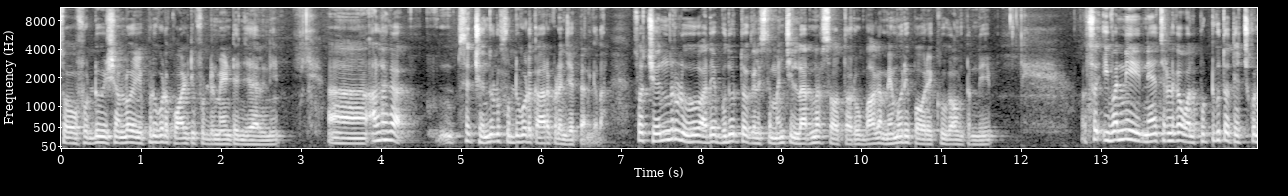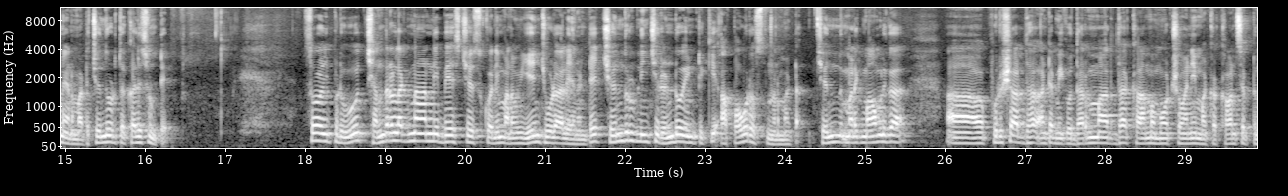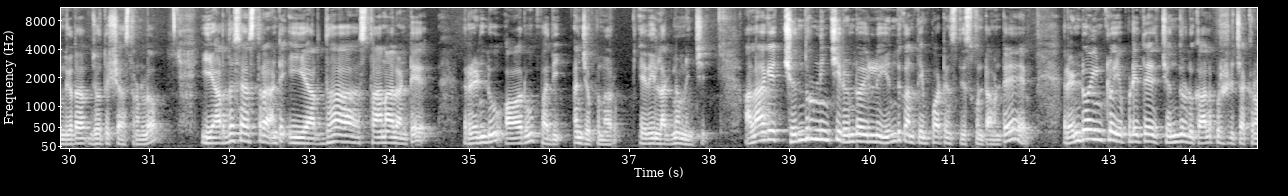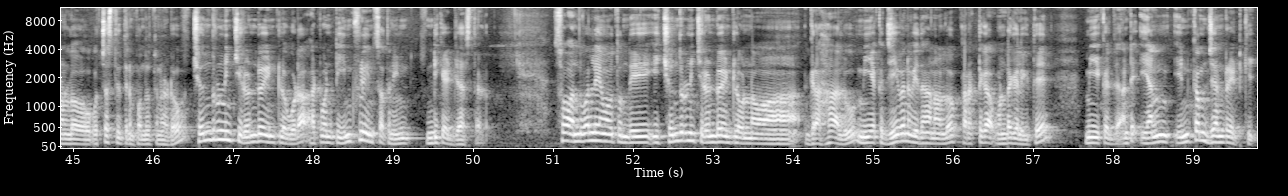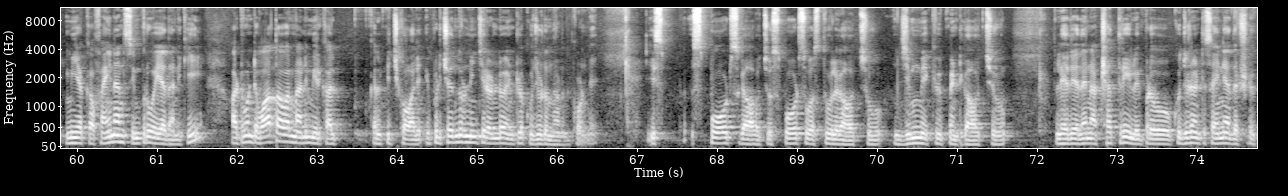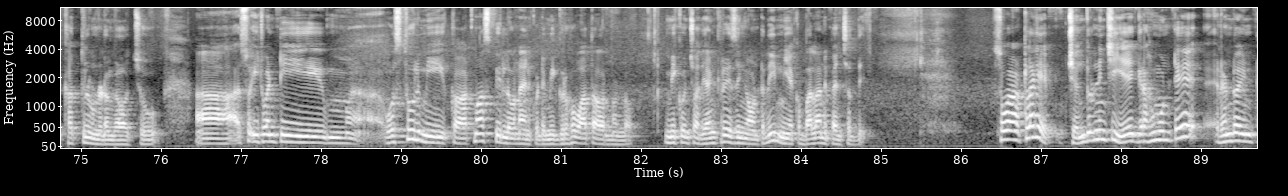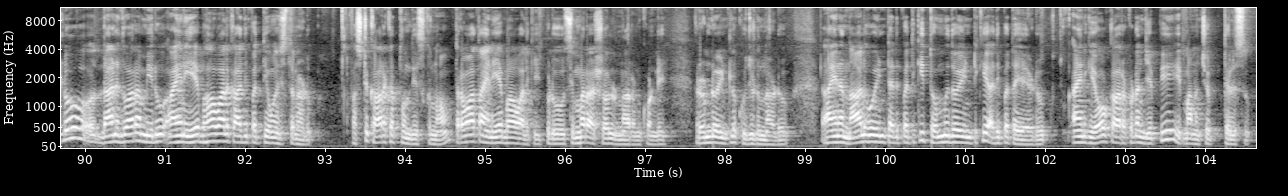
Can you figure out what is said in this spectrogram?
సో ఫుడ్ విషయంలో ఎప్పుడు కూడా క్వాలిటీ ఫుడ్ మెయింటైన్ చేయాలని. అలాగా సార్ చంద్రుడు ఫుడ్ కూడా కారకుడు అని చెప్పాను కదా. సో చంద్రుడు అదే బుధుడితో కలిస్తే మంచి లర్నర్స్ అవుతారు బాగా మెమొరీ పవర్ ఎక్కువగా ఉంటుంది. సో ఇవన్నీ నేచురల్గా వాళ్ళు పుట్టుకతో తెచ్చుకున్నాయి అనమాట చంద్రుడితో కలిసి ఉంటే సో ఇప్పుడు చంద్రలగ్నాన్ని బేస్ చేసుకొని మనం ఏం చూడాలి అని అంటే చంద్రుడి నుంచి రెండో ఇంటికి ఆ పవర్ వస్తుందన్నమాట. చంద్ర మనకి మామూలుగా పురుషార్థ అంటే మీకు ధర్మార్థ కామ మోక్షం అని మాకు కాన్సెప్ట్ ఉంది కదా జ్యోతిష్ శాస్త్రంలో ఈ అర్ధశాస్త్ర అంటే ఈ అర్ధ స్థానాలు అంటే రెండు ఆరు పది అని చెప్పున్నారు ఇది లగ్నం నుంచి. అలాగే చంద్రుడి నుంచి రెండో ఇల్లు ఎందుకు అంత ఇంపార్టెన్స్ తీసుకుంటామంటే రెండో ఇంట్లో ఎప్పుడైతే చంద్రుడు కాలపురుషుడి చక్రంలో ఉచ్చస్థితిని పొందుతున్నాడో చంద్రుడి నుంచి రెండో ఇంట్లో కూడా అటువంటి ఇన్ఫ్లుయెన్స్ అతను ఇండికేట్ చేస్తాడు. సో అందువల్ల ఏమవుతుంది? ఈ చంద్రుడి నుంచి రెండో ఇంట్లో ఉన్న గ్రహాలు మీ యొక్క జీవన విధానంలో కరెక్ట్గా ఉండగలిగితే మీ యొక్క అంటే ఎన్ ఇన్కమ్ జనరేట్కి మీ యొక్క ఫైనాన్స్ ఇంప్రూవ్ అయ్యేదానికి అటువంటి వాతావరణాన్ని మీరు కల్ కల్పించుకోవాలి. ఇప్పుడు చంద్రుడి నుంచి రెండో ఇంట్లో కుజుడు ఉన్నాడు అనుకోండి. ఈ స్పోర్ట్స్ కావచ్చు స్పోర్ట్స్ వస్తువులు కావచ్చు జిమ్ ఎక్విప్మెంట్ కావచ్చు లేదా ఏదైనా క్షత్రియులు ఇప్పుడు కుజుడంటి సైన్యాధ్యక్షుడు కత్తులు ఉండడం కావచ్చు సో ఇటువంటి వస్తువులు మీ యొక్క అట్మాస్ఫియర్లో ఉన్నాయనుకోండి మీ గృహ వాతావరణంలో మీకు కొంచెం అది ఎంకరేజింగ్గా ఉంటుంది మీ యొక్క బలాన్ని పెంచద్ది. సో అట్లాగే చంద్రుడి నుంచి ఏ గ్రహం ఉంటే రెండో ఇంట్లో దాని ద్వారా మీరు ఆయన ఏ భావాలకు ఆధిపత్యం వహిస్తున్నాడు? ఫస్ట్ కారకత్వం తీసుకున్నాం. తర్వాత ఆయన ఏ భావాలకి? ఇప్పుడు సింహరాశి వాళ్ళు ఉన్నారనుకోండి. రెండో ఇంట్లో కుజుడున్నాడు ఆయన నాలుగో ఇంటి అధిపతికి తొమ్మిదో ఇంటికి అధిపతి అయ్యాడు. ఆయనకి యోగ కారకుడు అని చెప్పి మనం చెప్ తెలుసు.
